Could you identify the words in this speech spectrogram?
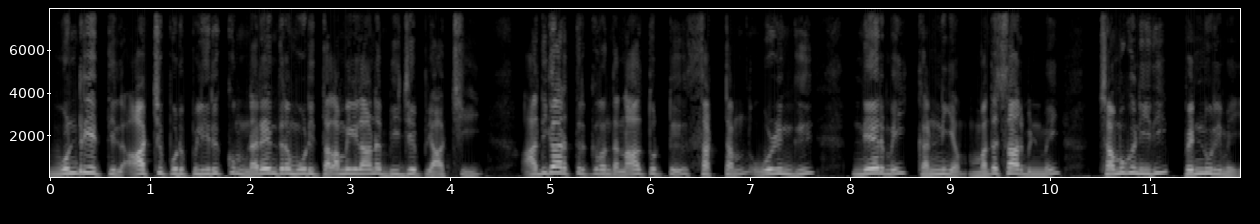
ஒன்றியத்தில் ஆட்சி பொறுப்பில் இருக்கும் நரேந்திர மோடி தலைமையிலான பிஜேபி ஆட்சி அதிகாரத்திற்கு வந்த நாள் தொட்டு சட்டம் ஒழுங்கு நேர்மை கண்ணியம் மதசார்பின்மை சமூக நீதி பெண்ணுரிமை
